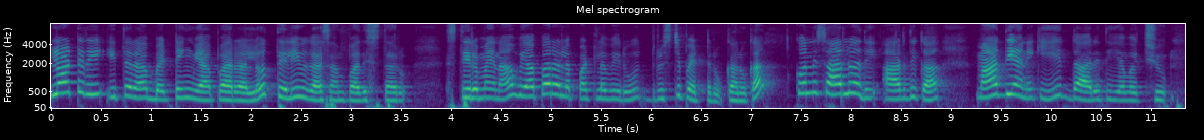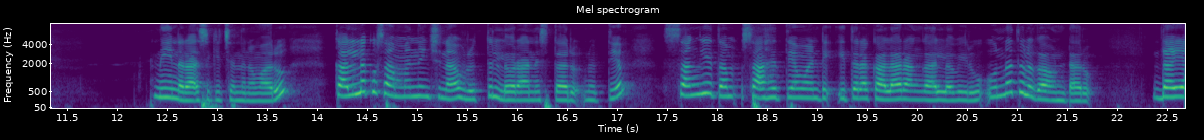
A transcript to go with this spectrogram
లాటరీ ఇతర బెట్టింగ్ వ్యాపారాల్లో తెలివిగా సంపాదిస్తారు. స్థిరమైన వ్యాపారాల పట్ల వీరు దృష్టి పెట్టరు. కనుక కొన్నిసార్లు అది ఆర్థిక మాధ్యానికి దారి తీయవచ్చు. మీనరాశికి చెందినవారు కళలకు సంబంధించిన వృత్తుల్లో రాణిస్తారు. నృత్యం సంగీతం సాహిత్యం వంటి ఇతర కళారంగాల్లో వీరు ఉన్నతులుగా ఉంటారు. దయ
